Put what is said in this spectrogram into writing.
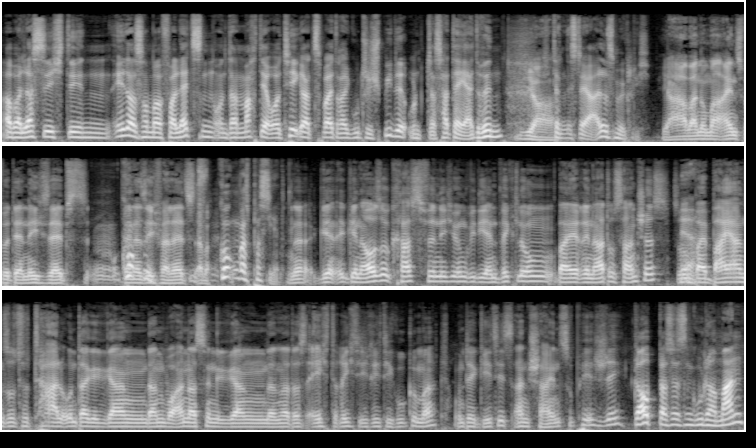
aber lass sich den Ederson mal verletzen und dann macht der Ortega zwei, drei gute Spiele und das hat er ja drin. Ja. Dann ist da ja alles möglich. Ja, aber Nummer eins wird er nicht, selbst wenn er Gucken. sich verletzt. Aber Gucken, was passiert. Ne, ge genauso krass finde ich irgendwie die Entwicklung bei Renato Sanchez. So Ja. Bei Bayern so total untergegangen, dann woanders hingegangen, dann hat das echt richtig, richtig gut gemacht. Und der geht jetzt anscheinend zu PSG. Glaubt, das ist ein guter Mann.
